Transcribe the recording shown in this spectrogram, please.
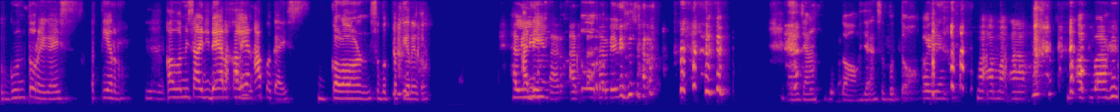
Guntur ya guys, petir. Iya. Kalau misalnya di daerah kalian apa guys? Kalau sebut petir itu? Ada yang Halilintar halilintar. Eh, jangan sebut dong, jangan sebut dong. Oh iya, maaf maaf, maaf bang.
